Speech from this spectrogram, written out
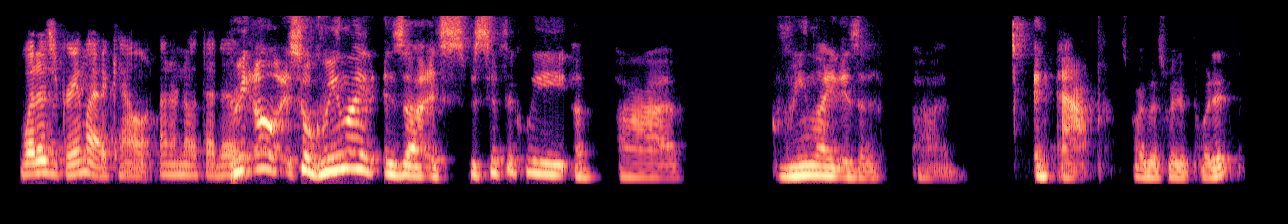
what is Greenlight account? I don't know what that is. Green, oh, so Greenlight is uh it's specifically a uh Greenlight is a uh, an app. It's probably the best way to put it.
